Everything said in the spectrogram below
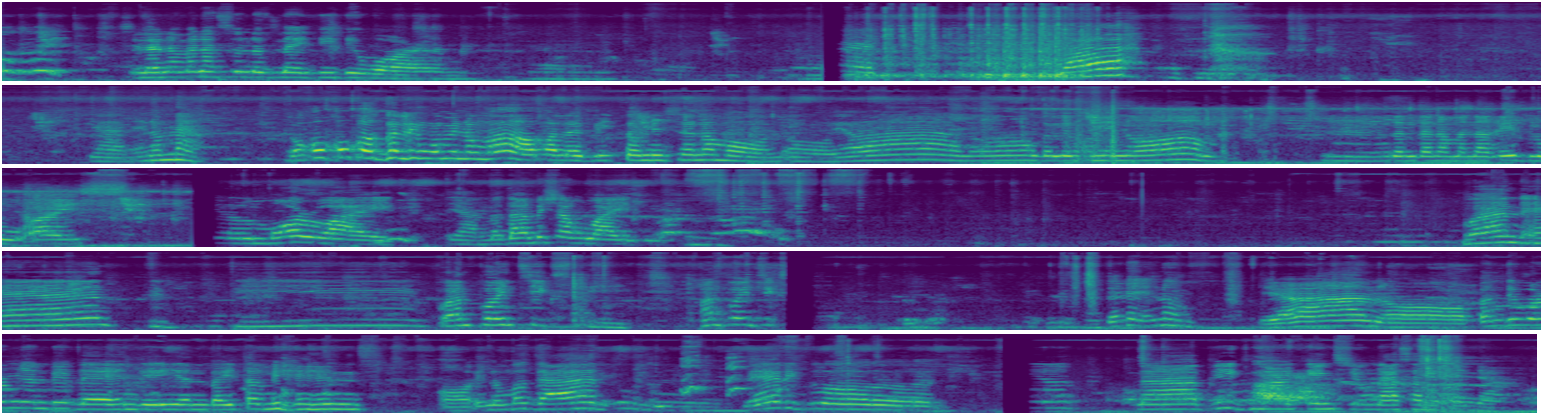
Sila naman ang sunod na i-deworm. Yan. Wah! Yan, inom na. Kagaling uminom ah. Kala vitamins na naman. Oh, yan. Oh, galing uminom. Hmm, ganda naman na rin. Blue eyes. More white. Yan, madami siyang white. 1 and 50. 1.60. 1.60. Dali, inom. Yan, oh. Pandiworm yan, bebe. Hindi yan vitamins. Oh, inom agad. Very good. Na big markings yung nasa mukha niya.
